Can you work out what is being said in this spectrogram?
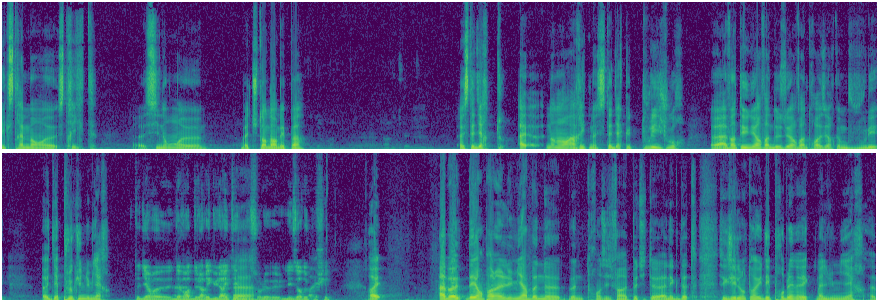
extrêmement strict. Sinon, bah, tu t'endormais pas. C'est-à-dire tout, non non un rythme c'est-à-dire que tous les jours à 21h 22h 23h comme vous voulez il n'y a plus aucune lumière. C'est-à-dire euh, d'avoir de la régularité Euh, sur le- les heures de coucher. ouais. Ah bah d'ailleurs en parlant de la lumière bonne euh, bonne transition enfin petite euh, anecdote. C'est que j'ai longtemps eu des problèmes avec ma lumière euh,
